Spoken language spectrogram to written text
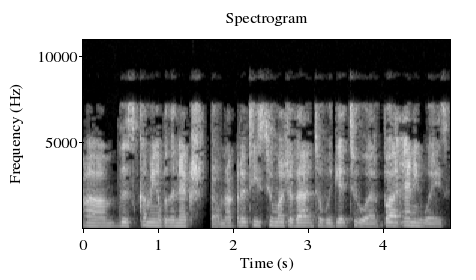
um, this coming up in the next show. I'm not going to tease too much of that until we get to it. But anyways,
